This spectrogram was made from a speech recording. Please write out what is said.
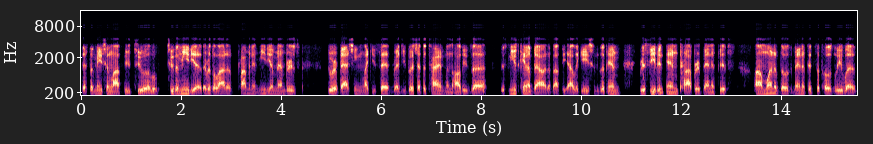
defamation lawsuit to a, to the media. There was a lot of prominent media members who were bashing, like you said, Reggie Bush at the time when all these uh, this news came about about the allegations of him receiving improper benefits. Um, one of those benefits supposedly was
